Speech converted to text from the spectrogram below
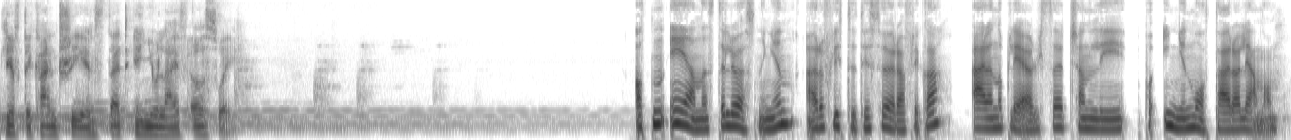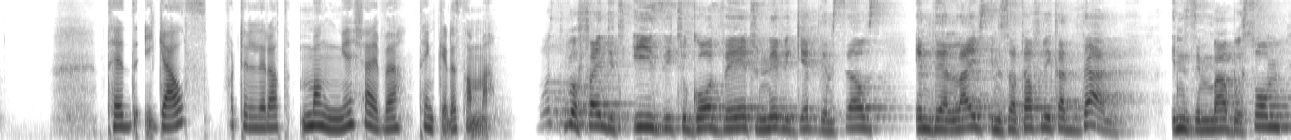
leave the country and start a new life elsewhere. At den eneste løsningen er å flytte til Sør-Afrika, er en opplevelse Chan Lee på ingen måte er alene om. Ted i forteller at mange skeive tenker det samme. Most people find it easy to go there to navigate themselves and their lives in South Africa than in Zimbabwe. So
